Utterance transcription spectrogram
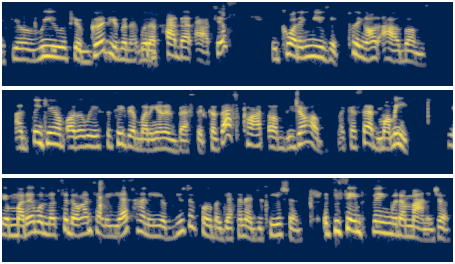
If you're real, if you're good, you're gonna would have had that artist recording music, putting out albums, and thinking of other ways to take their money and invest it because that's part of the job. Like I said, mommy, your mother will not sit down and tell you, yes, honey, you're beautiful, but get an education. It's the same thing with a manager.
